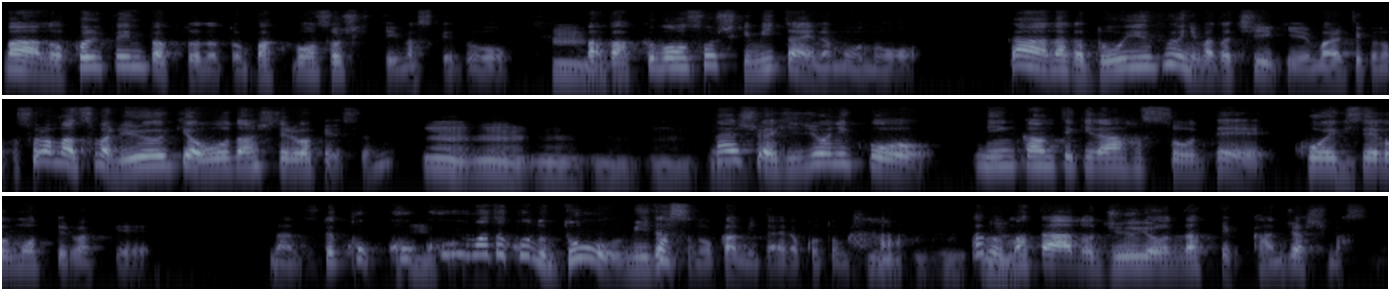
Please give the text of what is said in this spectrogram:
まあ、あのコレクトインパクトだとバックボーン組織って言いますけど、うん、まあ、バックボーン組織みたいなものが、なんかどういうふうにまた地域に生まれていくのか、それはまあつまり領域は横断してるわけですよね。ないしは非常にこう民間的な発想で公益性を持ってるわけなんです。でこここをまた今度どう生み出すのかみたいなことが、多分またあの重要になっていく感じはしますね。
